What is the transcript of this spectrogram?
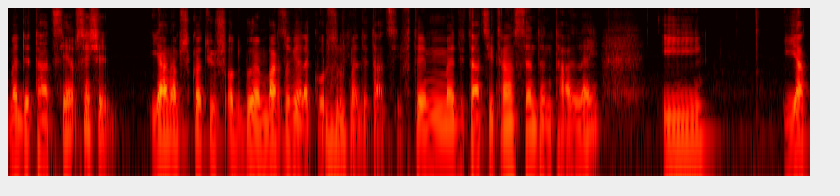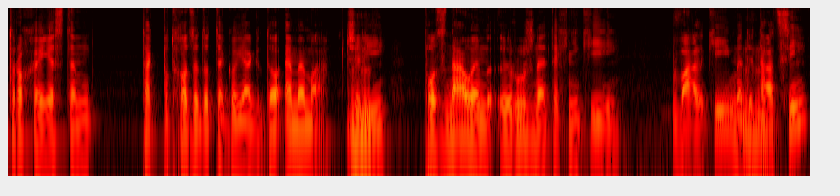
medytacje, w sensie ja na przykład już odbyłem bardzo wiele kursów mhm. medytacji, w tym medytacji transcendentalnej i ja trochę jestem, tak podchodzę do tego jak do MMA, czyli mhm. poznałem różne techniki walki, medytacji mhm.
